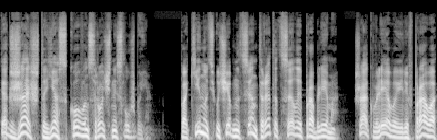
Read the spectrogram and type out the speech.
Как жаль, что я скован срочной службой. Покинуть учебный центр — это целая проблема. Шаг влево или вправо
